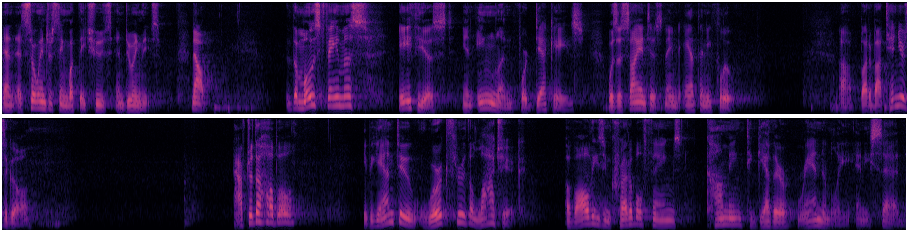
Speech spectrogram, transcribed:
And it's so interesting what they choose in doing these. Now, the most famous atheist in England for decades was a scientist named Antony Flew. Uh, but about 10 years ago, after the Hubble, he began to work through the logic of all these incredible things coming together randomly, and he said,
